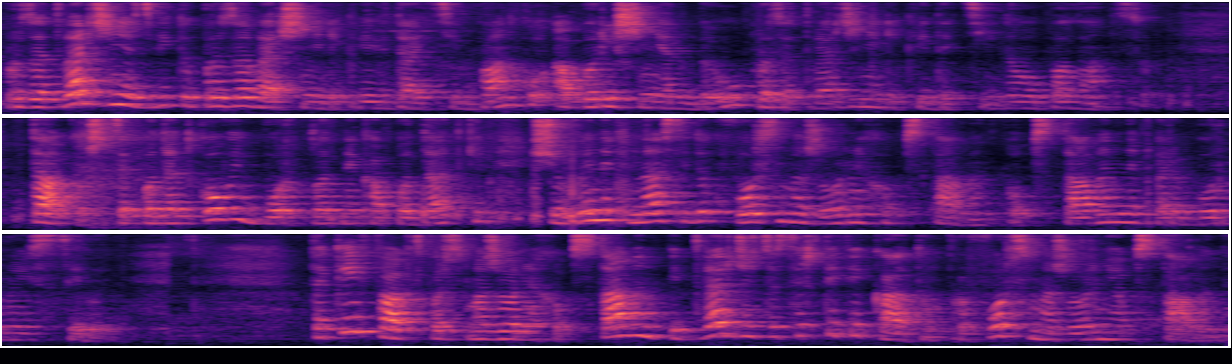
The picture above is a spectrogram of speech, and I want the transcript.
про затвердження звіту про завершення ліквідації банку або рішення НБУ про затвердження ліквідаційного балансу. Також це податковий борг платника податків, що виник внаслідок форс-мажорних обставин, обставин непереборної сили. Такий факт форс-мажорних обставин підтверджується сертифікатом про форс-мажорні обставини,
